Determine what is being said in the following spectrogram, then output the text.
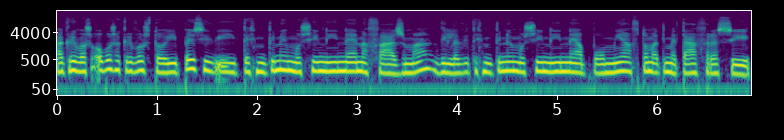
Ακριβώς. Όπως ακριβώς το είπες, η τεχνητή νοημοσύνη είναι ένα φάσμα. Δηλαδή, η τεχνητή νοημοσύνη είναι από μια αυτόματη μετάφραση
